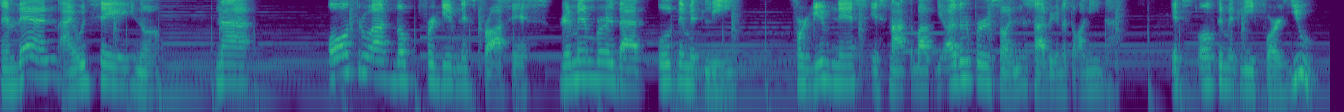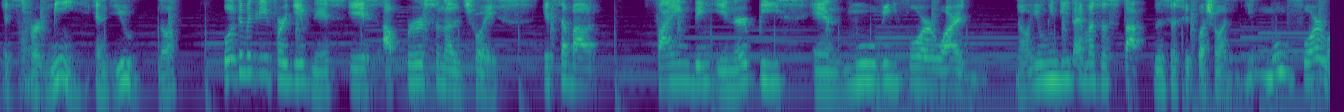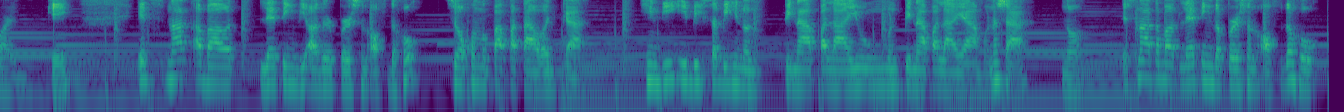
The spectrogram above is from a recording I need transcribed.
And then, I would say, you know, na all throughout the forgiveness process, remember that ultimately, forgiveness is not about the other person, sabi ko na to kanina. It's ultimately for you. It's for me and you, no? Ultimately, forgiveness is a personal choice. It's about finding inner peace and moving forward No? Yung hindi tayo masa-stuck dun sa sitwasyon. Yung move forward. Okay? It's not about letting the other person off the hook. So kung magpapatawad ka, hindi ibig sabihin nun pinapalayo mo, pinapalaya mo na siya. No? It's not about letting the person off the hook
